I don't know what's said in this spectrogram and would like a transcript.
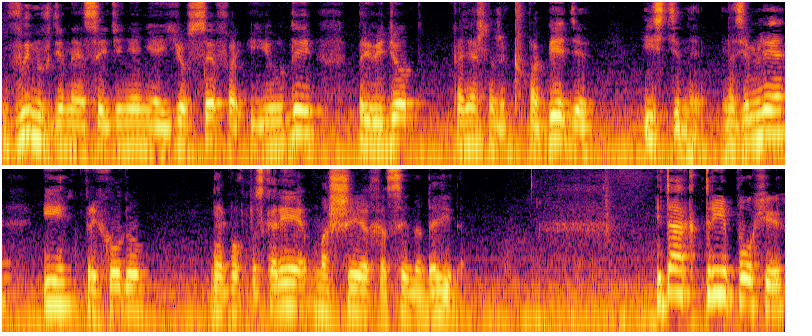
вынужденное соединение Йосефа и Иуды приведет, конечно же, к победе истины на земле и к приходу, дай Бог поскорее, Машеха, сына Давида. Итак, три эпохи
